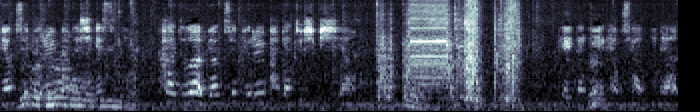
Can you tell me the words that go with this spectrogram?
명세표를 받으시겠습니다. 카드와 명세표를 받아 주십시오. 대단히 감사합니다.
